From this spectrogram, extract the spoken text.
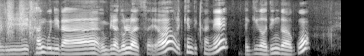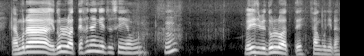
우리 장군이랑 은비랑 놀러 왔어요. 우리 캔디칸에. 여기가 어딘가 하고. 야무라 놀러 왔대 한양해 주세요. 응? 너희 집에 놀러 왔대 장군이랑.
